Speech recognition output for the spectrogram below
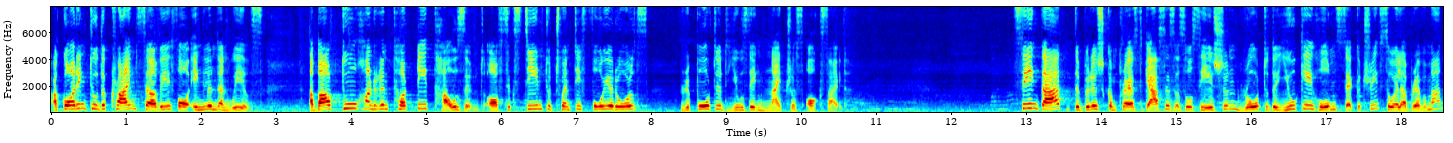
According to the crime survey for England and Wales, about 230,000 of 16 to 24 year olds reported using nitrous oxide. Seeing that, the British Compressed Gases Association wrote to the UK Home Secretary, Suella Braverman.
